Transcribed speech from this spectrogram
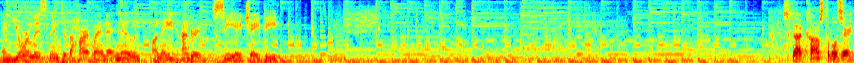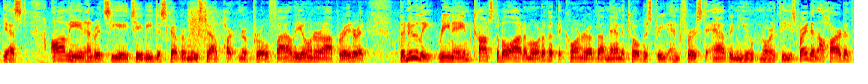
And you're listening to the Heartland at noon on 800 CHAB. Scott Constable is our guest on the 800 CHAB Discover Moose Jaw Partner Profile, the owner operator at the newly renamed Constable Automotive at the corner of uh, Manitoba Street and First Avenue Northeast, right in the heart of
